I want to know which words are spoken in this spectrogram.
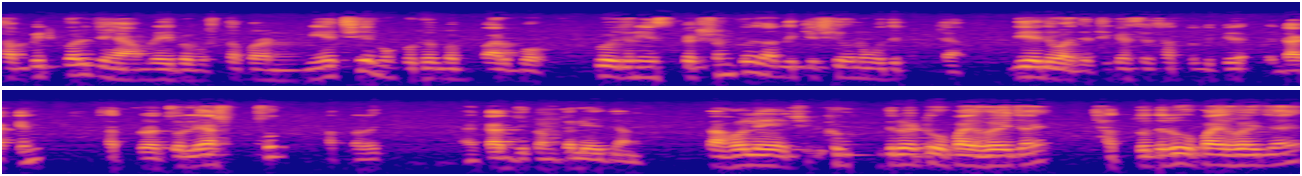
সাবমিট করে যে হ্যাঁ আমরা এই ব্যবস্থাপনা নিয়েছি এবং কঠোরভাবে পারব প্রয়োজনীয় ইন্সপেকশন করে তাদেরকে সেই অনুমতিটা দিয়ে দেওয়া যায়। ঠিক আছে, ছাত্রদেরকে ডাকেন, ছাত্ররা চলে আসুক, আপনারা কার্যক্রম চালিয়ে যান। তাহলে শিক্ষকদেরও একটা উপায় হয়ে যায়, ছাত্রদেরও উপায় হয়ে যায়।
